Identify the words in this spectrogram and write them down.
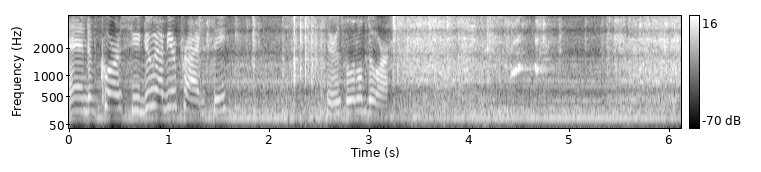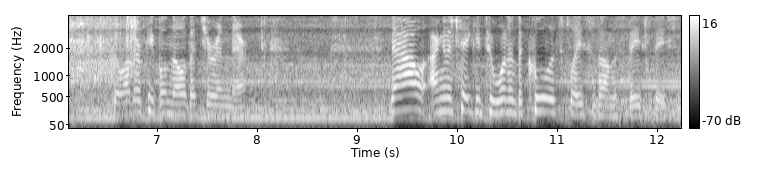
And of course, you do have your privacy. There's a little door. So other people know that you're in there. Now, I'm going to take you to one of the coolest places on the space station.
